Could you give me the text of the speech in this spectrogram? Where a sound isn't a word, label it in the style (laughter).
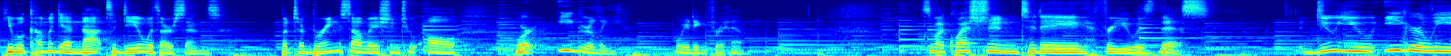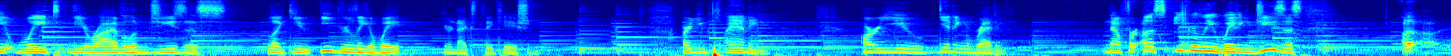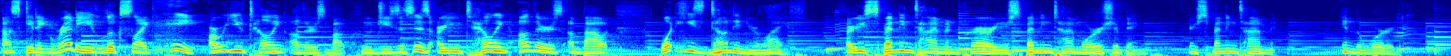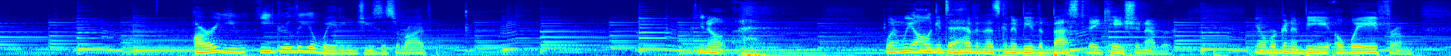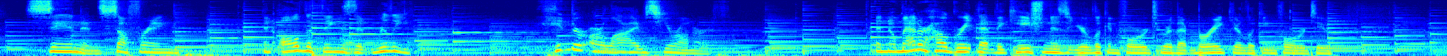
He will come again not to deal with our sins but to bring salvation to all who are eagerly waiting for him. So, my question today for you is this Do you eagerly wait the arrival of Jesus like you eagerly await your next vacation? Are you planning? Are you getting ready? Now, for us eagerly awaiting Jesus, uh, us getting ready looks like hey, are you telling others about who Jesus is? Are you telling others about what he's done in your life? Are you spending time in prayer? Are you spending time worshiping? Are you spending time in the Word? Are you eagerly awaiting Jesus' arrival? You know, (sighs) when we all get to heaven, that's going to be the best vacation ever. You know, we're going to be away from sin and suffering and all the things that really hinder our lives here on earth. And no matter how great that vacation is that you're looking forward to or that break you're looking forward to,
